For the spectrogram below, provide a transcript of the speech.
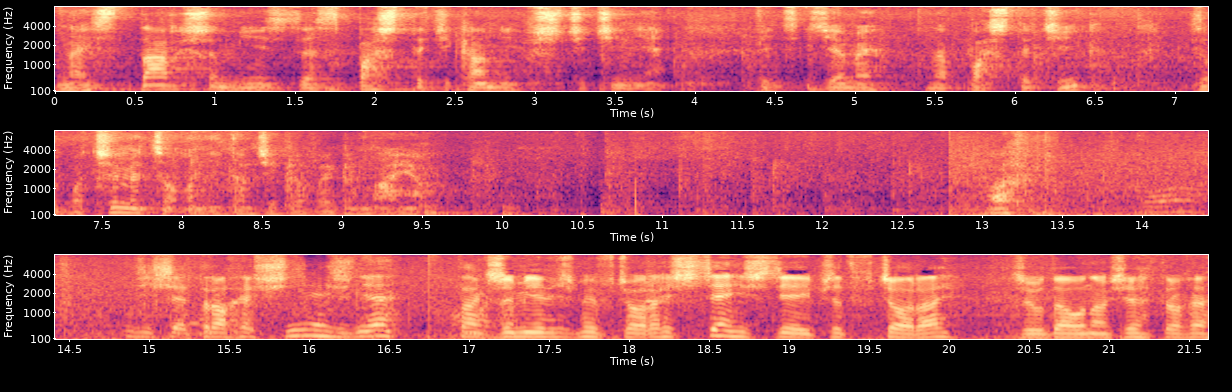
najstarsze miejsce z pasztecikami w Szczecinie. Więc idziemy na pasztecik. Zobaczymy, co oni tam ciekawego mają. Dzisiaj trochę śnieżnie, także mieliśmy wczoraj szczęście i przedwczoraj, że udało nam się trochę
